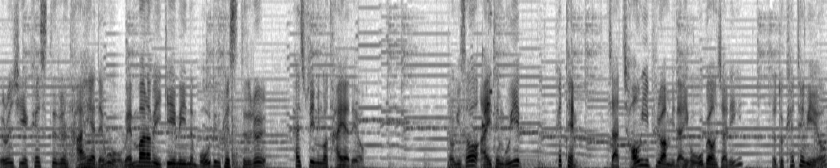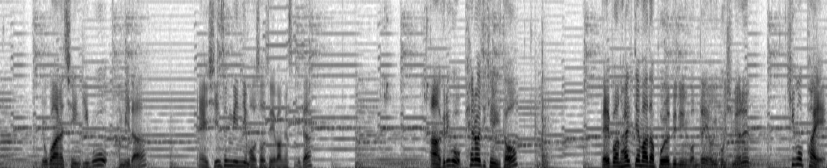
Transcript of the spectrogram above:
이런 식의 퀘스트들은 다 해야 되고 웬만하면 이 게임에 있는 모든 퀘스트들을 할 수 있는 거 다 해야 돼요 여기서 아이템 구입 쾌템. 자 정이 필요합니다. 이거 500원짜리. 이것도 쾌템이에요. 요거 하나 챙기고 갑니다. 네, 신승민님 어서오세요. 반갑습니다. 아 그리고 패러디 캐릭터. 매번 할 때마다 보여드리는 건데 여기 보시면은 킹오파의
